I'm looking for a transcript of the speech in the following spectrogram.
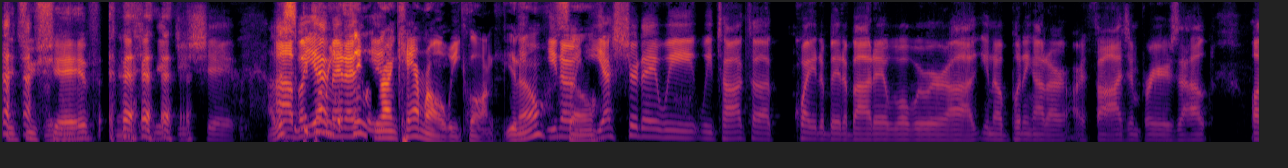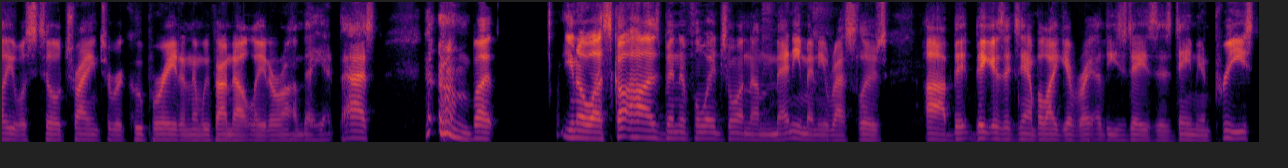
Did you shave? Did you shave? Uh, this uh, is but yeah, man, thing I, you're on camera all week long. You know. You know, so. yesterday we we talked uh, quite a bit about it while we were uh, you know putting out our, our thoughts and prayers out while he was still trying to recuperate, and then we found out later on that he had passed. but you know, uh, Scott has been influential on uh, many many wrestlers. Uh, big, biggest example I give right these days is Damian Priest.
